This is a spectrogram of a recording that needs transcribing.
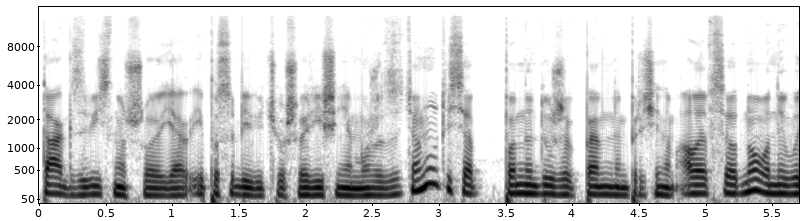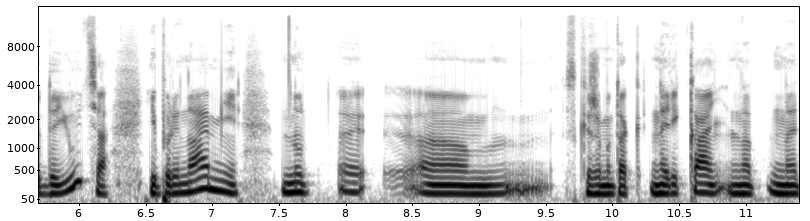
так, звісно, що я і по собі відчув, що рішення може затягнутися по не дуже певним причинам, але все одно вони видають відбудуться, і принаймні, ну. Е, ем, скажімо так, нарікань на на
